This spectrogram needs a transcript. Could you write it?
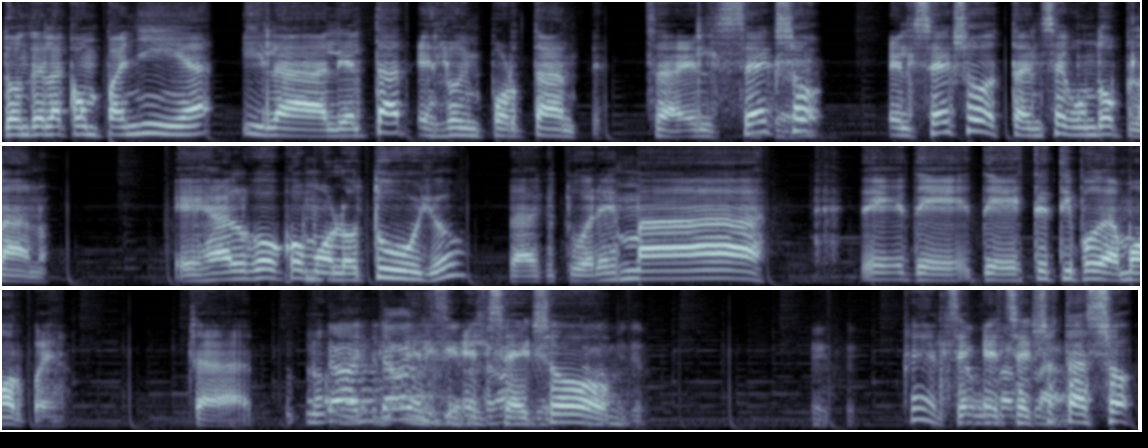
donde la compañía y la lealtad es lo importante. O sea, el sexo, el sexo está en segundo plano. Es algo como lo tuyo, o sea, que tú eres más de, de- de este tipo de amor, pues. O sea, no, el, sexo. Sí, el, sexo está so-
